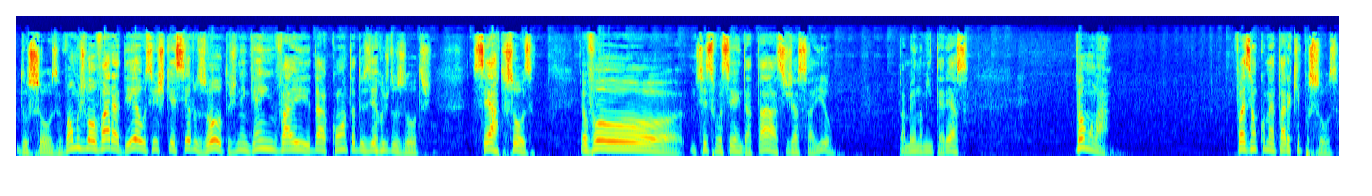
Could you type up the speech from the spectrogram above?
do Souza. Vamos louvar a Deus e esquecer os outros. Ninguém vai dar conta dos erros dos outros. Certo, Souza? Eu vou. Não sei se você ainda tá, se já saiu. Também não me interessa. Vamos lá. Fazer um comentário aqui pro Souza.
